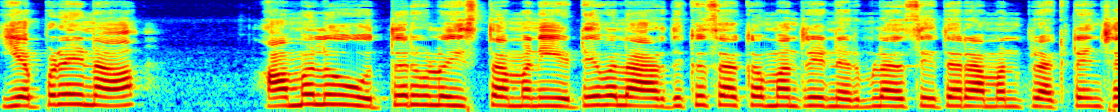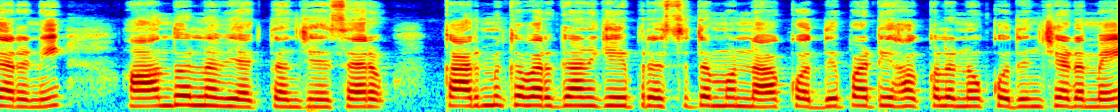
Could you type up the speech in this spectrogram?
ఎప్పుడైనా అమలు ఉత్తర్వులు ఇస్తామని ఇటీవల ఆర్థిక శాఖ మంత్రి నిర్మలా సీతారామన్ ప్రకటించారని ఆందోళన వ్యక్తం చేశారు. కార్మిక వర్గానికి ప్రస్తుతం ఉన్న కొద్దిపాటి హక్కులను కుదించడమే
